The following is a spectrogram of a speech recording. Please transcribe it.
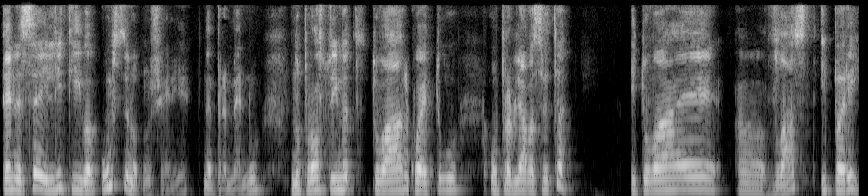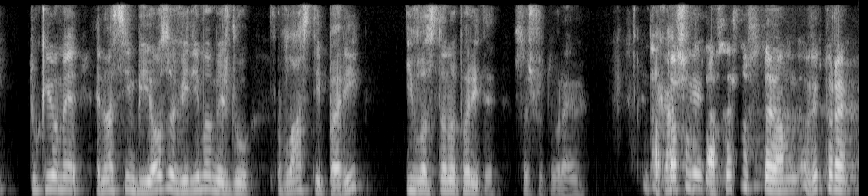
те не са елити в умствено отношение, непременно, но просто имат това, което управлява света. И това е а, власт и пари. Тук имаме една симбиоза видима между власт и пари и властта на парите в същото време. Да, така, точно че... Всъщност, Викторе,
